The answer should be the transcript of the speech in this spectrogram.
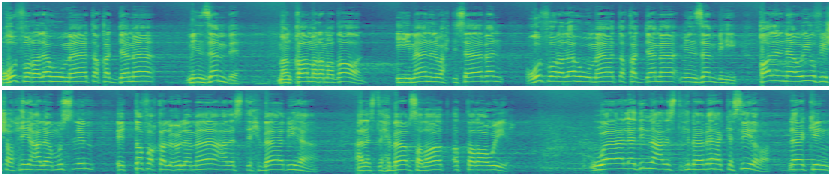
غفر له ما تقدم من ذنبه. من قام رمضان إيمانا واحتسابا غفر له ما تقدم من ذنبه. قال الناوي في شرحه على مسلم اتفق العلماء على استحبابها على استحباب صلاة التراويح. والأدلة على استحبابها كثيرة لكن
